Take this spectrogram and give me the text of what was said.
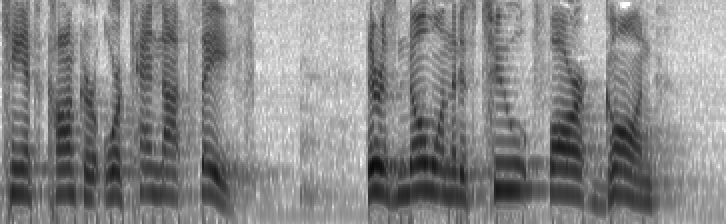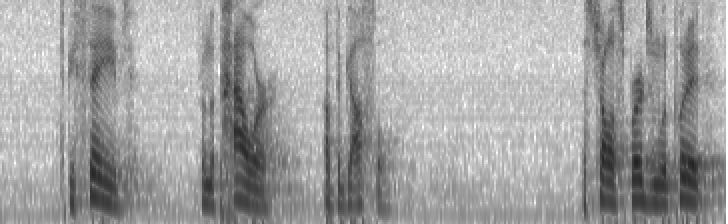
can't conquer or cannot save. There is no one that is too far gone to be saved from the power of the gospel. As Charles Spurgeon would put it,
